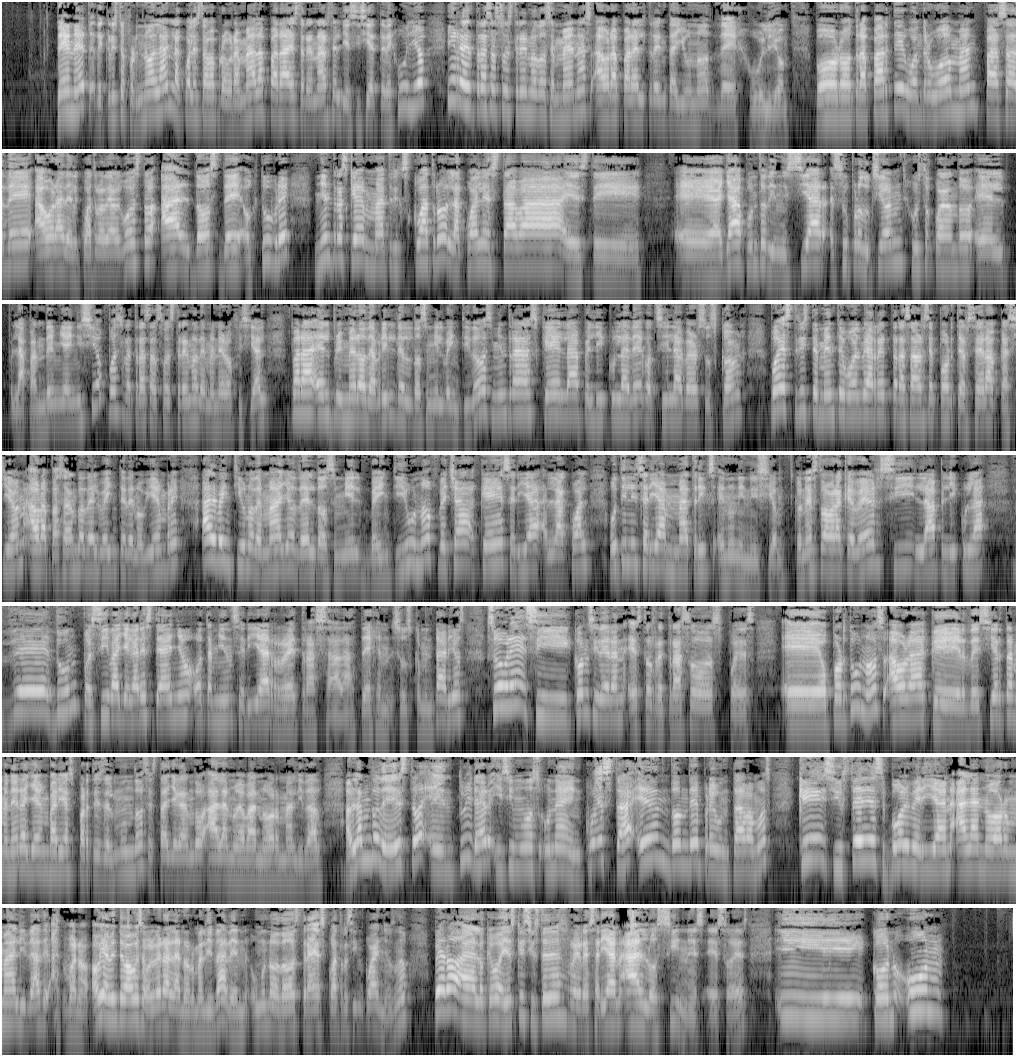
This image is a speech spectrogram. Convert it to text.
Tenet de Christopher Nolan, la cual estaba programada para estrenarse el 17 de julio y retrasa su estreno dos semanas, ahora para el 31 de julio. Por otra parte, Wonder Woman pasa de ahora del 4 de agosto al 2 de octubre, mientras que Matrix 4, la cual estaba este eh, a punto de iniciar su producción justo cuando el la pandemia inició, pues retrasa su estreno de manera oficial para el primero de abril del 2022, mientras que la película de Godzilla vs. Kong, pues tristemente vuelve a retrasarse por tercera ocasión, ahora pasando del 20 de noviembre al 21 de mayo del 2021, fecha que sería la cual utilizaría Matrix en un inicio. Con esto habrá que ver si la película de Dune, pues sí va a llegar este año o también sería retrasada. Dejen sus comentarios sobre si consideran estos retrasos, pues eh, oportunos ahora que de cierta manera ya en varias partes del mundo se está llegando a la nueva normalidad. Hablando de esto, en Twitter hicimos una encuesta en donde preguntábamos que si ustedes volverían a la normalidad, ah, bueno, obviamente vamos a volver a la normalidad en 1, 2, 3, 4, 5 años, ¿no? Pero a lo que voy es que si ustedes regresarían a los cines, eso es, y con un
